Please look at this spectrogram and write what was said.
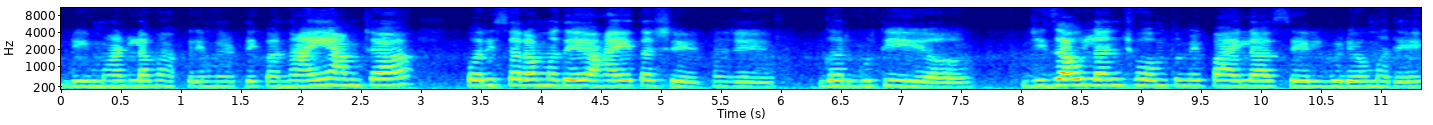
डिमांडला भाकरी मिळते का? नाही आमच्या परिसरामध्ये आहेत असे. म्हणजे घरगुती जिजाऊ लंच होम तुम्ही पाहिलं असेल व्हिडिओमध्ये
